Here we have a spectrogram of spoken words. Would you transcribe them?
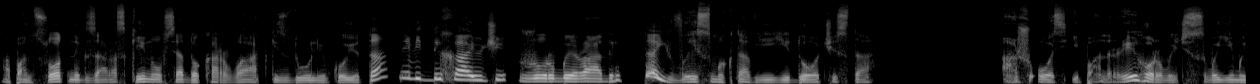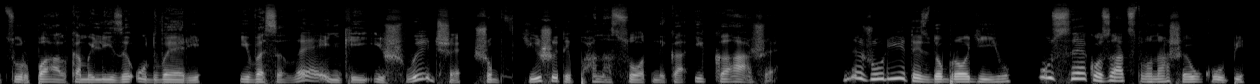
а пан сотник зараз кинувся до карватки з дулівкою та, не віддихаючи, журби ради, та й висмоктав її дочиста. Аж ось і пан Ригорович своїми цурпалками лізе у двері, і веселенький, і швидше, щоб втішити пана сотника, і каже Не журітесь, добродію, усе козацтво наше укупі,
